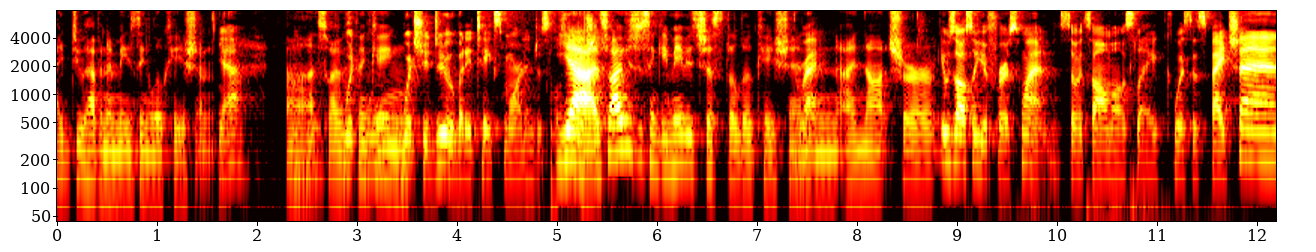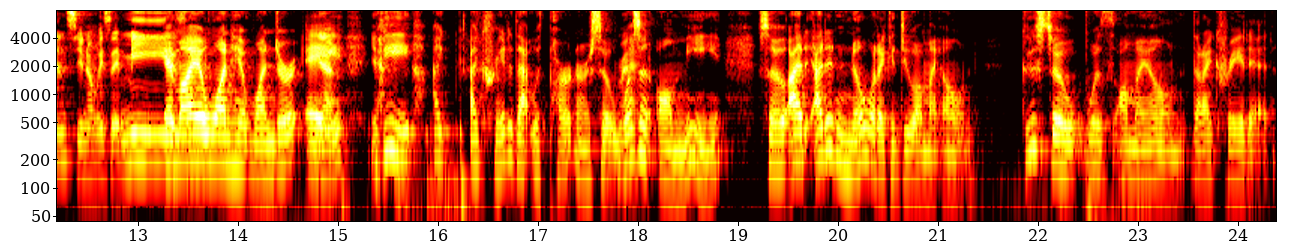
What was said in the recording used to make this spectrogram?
I do have an amazing location. Yeah. Uh, mm-hmm. So I was which, thinking, which you do, but it takes more than just location. Yeah, so I was just thinking maybe it's just the location, right. and I'm not sure. It was also your first one, so it's almost like was this by chance? You know, is it me? Am is I it... a one hit wonder? A, yeah. Yeah. B. I I created that with partners, so it right. wasn't all me. So I I didn't know what I could do on my own. Gusto was on my own that I created.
